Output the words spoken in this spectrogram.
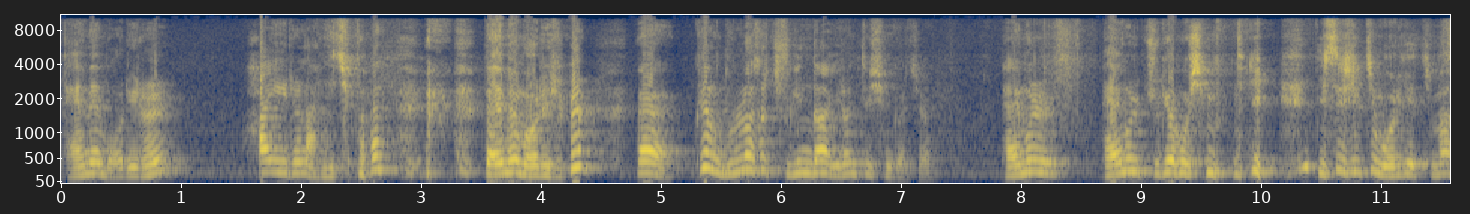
뱀의 머리를 하일은 아니지만 뱀의 머리를 예, 그냥 눌러서 죽인다 이런 뜻인 거죠. 뱀을 뱀을 죽여보신 분들이 있으실지 모르겠지만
